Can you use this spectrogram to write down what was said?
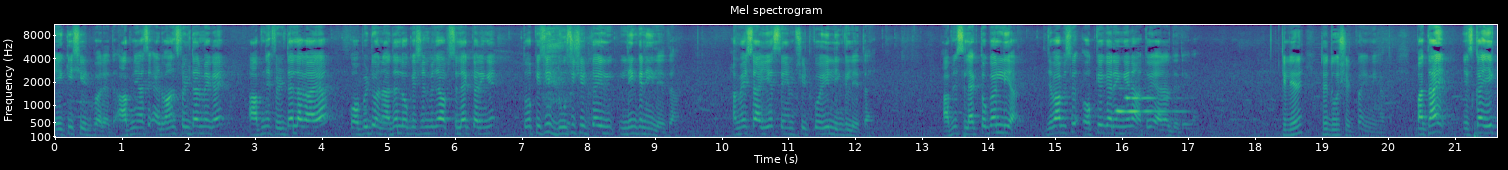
एक ही शीट पर रहता। आपने यहाँ से एडवांस फ़िल्टर में गए, आपने फ़िल्टर लगाया कॉपी टू अनदर लोकेशन पे जब आप सिलेक्ट करेंगे तो किसी दूसरी शीट का लिंक नहीं लेता। हमेशा ये सेम शीट को ही लिंक लेता है। आपने सिलेक्ट तो कर लिया। जब आप इसे ओके करेंगे ना तो ये एरर दे देगा। क्लियर है? तो ये दूसरी शीट पर ही नहीं आता। पता है, इसका एक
